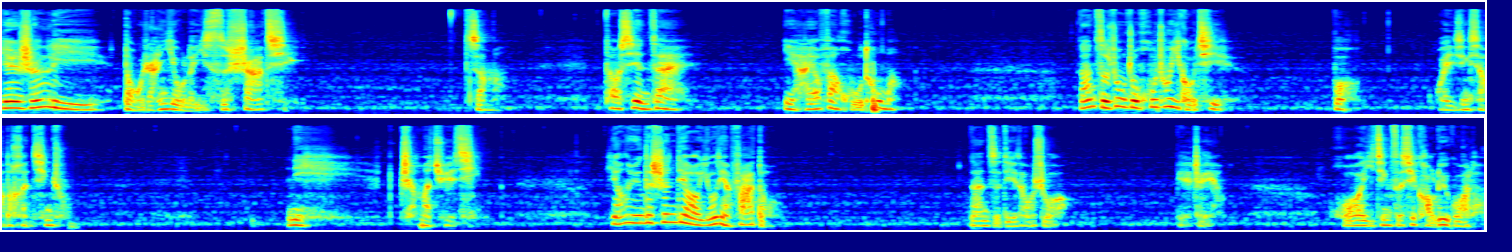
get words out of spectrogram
眼神里陡然有了一丝杀气。怎么，到现在你还要犯糊涂吗？男子重重呼出一口气：“不，我已经想得很清楚。你这么绝情。”杨云的声调有点发抖。男子低头说：“别这样，我已经仔细考虑过了。”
